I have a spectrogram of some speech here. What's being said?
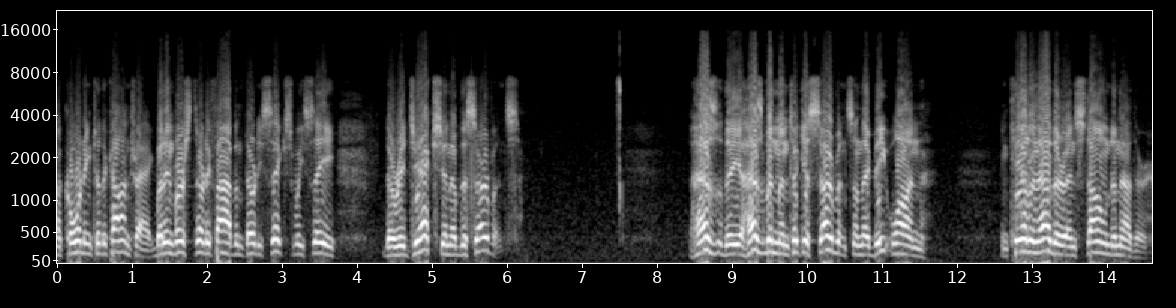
according to the contract. But in verse 35 and 36, we see the rejection of the servants. The husbandman took his servants and they beat one and killed another and stoned another.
